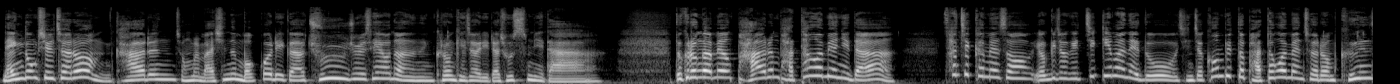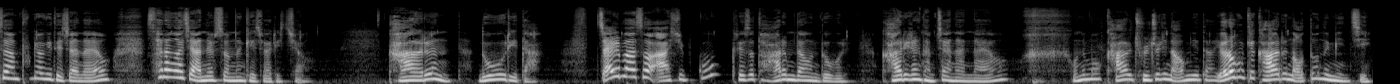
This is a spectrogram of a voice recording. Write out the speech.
냉동실처럼 가을은 정말 맛있는 먹거리가 줄줄 새어나오는 그런 계절이라 좋습니다. 또 그런가 하면 가을은 바탕화면이다. 산책하면서 여기저기 찍기만 해도 진짜 컴퓨터 바탕화면처럼 근사한 풍경이 되잖아요. 사랑하지 않을 수 없는 계절이죠. 가을은 노을이다. 짧아서 아쉽고 그래서 더 아름다운 노을. 가을이랑 닮지 않았나요? 하, 오늘 뭐 가을 줄줄이 나옵니다. 여러분께 가을은 어떤 의미인지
